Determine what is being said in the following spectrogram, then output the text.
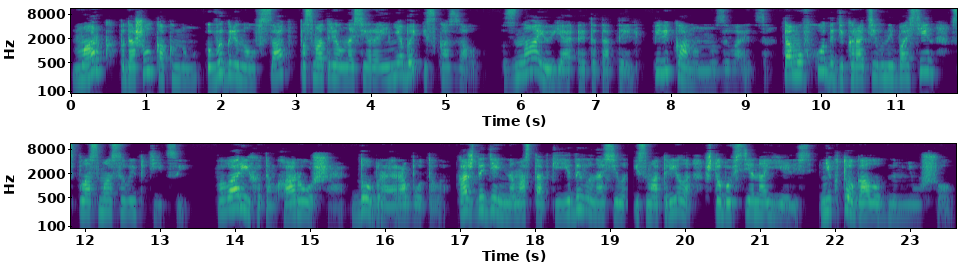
Марк подошел к окну, выглянул в сад, посмотрел на серое небо и сказал, «Знаю я этот отель. Пеликан он называется. Там у входа декоративный бассейн с пластмассовой птицей. Повариха там хорошая, добрая работала. Каждый день нам остатки еды выносила и смотрела, чтобы все наелись. Никто голодным не ушел.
